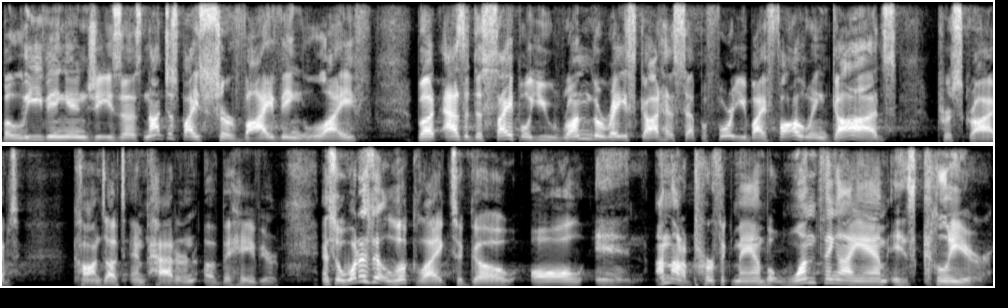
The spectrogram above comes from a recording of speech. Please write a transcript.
believing in Jesus, not just by surviving life, but as a disciple, you run the race God has set before you by following God's prescribed conduct and pattern of behavior. And so, what does it look like to go all in? I'm not a perfect man, but one thing I am is clear.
